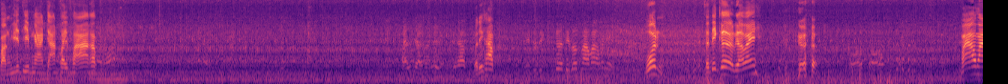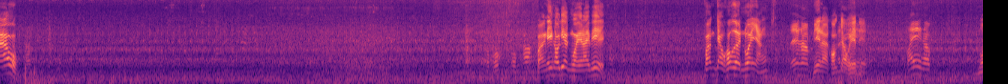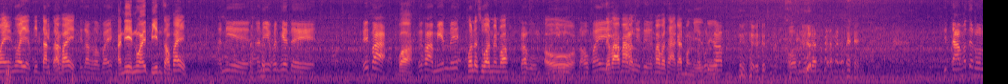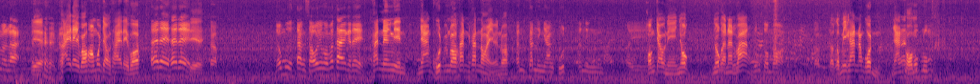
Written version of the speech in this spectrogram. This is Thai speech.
ฝั่งนี้ทีมงานการไฟฟ้าครับขายทุกอย่างนะพี่นี่ครับสวัสดีครับสติ๊กเกอร์ติดรถมามากไหมนี่วุ้นสติกเกอร์เหลือไหม มาเอา มาเอา ผมผมครับ ฝั่งนี้เขาเรียกหน่วยอะไรพี่ ฟังเจ้าเขาเอินหน่วยหยังได้ครับนี่แหละของเจ้าเฮ็ดนี่ไฟครับหน่วยหน่วยติดตั้งเสาไฟติดตั้งเสาไฟอันนี้หน่วยปีนเสาไฟ อันนี้อันนี้เพิ่นเฮ็ดไอ้ไฟฟ้าบ่ไฟฟ้าเมียนเลยคนละส่วนเป็นบ่ครับผมโอ้นนี้เป็นเสาไฟแต่ว่ามาตั้งเฉยๆมาประทะกันบางขนี้อบคุณซื้อครับขอบคุณกันติดตามมาตั้งนานแล้วล่ะเดี๋ยวทายได้บ่ของพวกเจ้าทายได้บ่ถ่ายได้ถ่ายได้เดี๋ยวครับ เดี๋ยวมือตั้งเสายังไงมาถ่ายกันได้ขั้นหนึ่งนี่ยางขุดเป็นบ่ขั้นขั้นหน่อยเป็นบ่คันคันหนึ่งยางขุดคันหนึ่งไอ้ของเจ้านี่ยกยกอันนั้นว่างลงต่อหม้อครับแล้วก็มีขั้นน้ำคนยางถมครบหลุม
